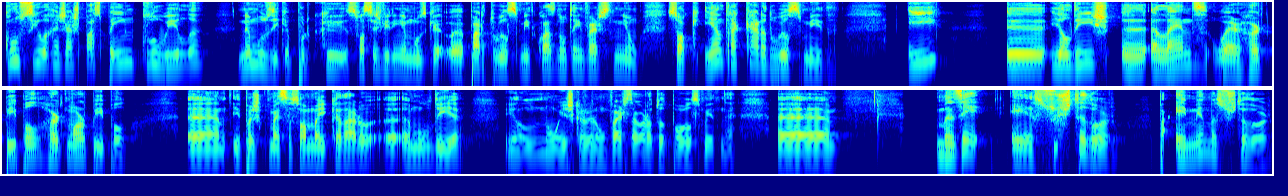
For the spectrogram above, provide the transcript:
conseguiu arranjar espaço para incluí-la na música, porque se vocês virem a música, a parte do Will Smith quase não tem verso nenhum. Só que entra a cara do Will Smith e uh, ele diz uh, A land where hurt people hurt more people. Uh, e depois começa só meio que a dar a, a, melodia. Ele não ia escrever um verso agora todo para o Will Smith, né? mas é, é assustador, pá, é mesmo assustador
